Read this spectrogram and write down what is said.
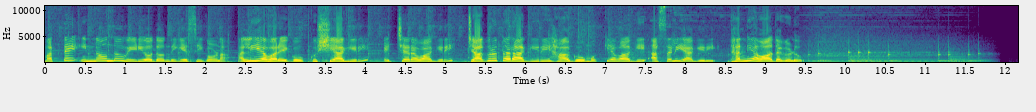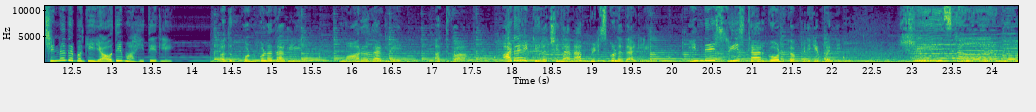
ಮತ್ತೆ ಇನ್ನೊಂದು ವಿಡಿಯೋದೊಂದಿಗೆ ಸಿಗೋಣ. ಅಲ್ಲಿಯವರೆಗೂ ಖುಷಿಯಾಗಿರಿ ಎಚ್ಚರವಾಗಿರಿ ಜಾಗೃತರಾಗಿರಿ ಹಾಗೂ ಮುಖ್ಯವಾಗಿ ಅಸಲಿಯಾಗಿರಿ. ಧನ್ಯವಾದಗಳು. ಚಿನ್ನದ ಬಗ್ಗೆ ಯಾವುದೇ ಮಾಹಿತಿ ಇರಲಿ. ಅದು ಕೊಂಡ್ಕೊಳ್ಳೋದಾಗ್ಲಿ ಮಾರೋದಾಗ್ಲಿ ಅಥವಾ ಅಡ ಇಟ್ಟಿರೋ ಚಿನ್ನನ ಬಿಡಿಸ್ಕೊಳ್ಳೋದಾಗ್ಲಿ ಹಿಂದೆ ಶ್ರೀ ಸ್ಟಾರ್ ಗೋಲ್ಡ್ ಕಂಪನಿಗೆ ಬನ್ನಿ. ಶ್ರೀ star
